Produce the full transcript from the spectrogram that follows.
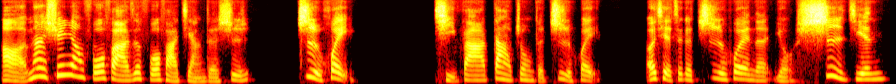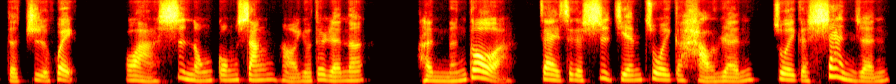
啊！那宣扬佛法，这佛法讲的是智慧，启发大众的智慧，而且这个智慧呢，有世间的智慧哇！士农工商啊，有的人呢，很能够啊，在这个世间做一个好人，做一个善人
